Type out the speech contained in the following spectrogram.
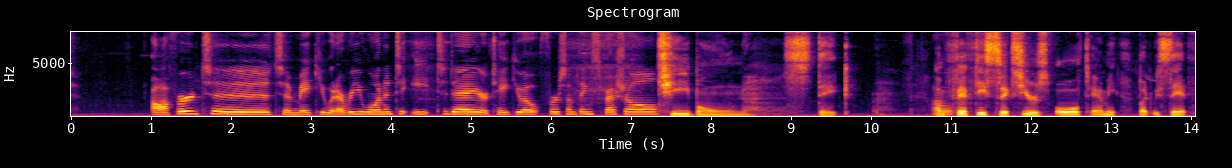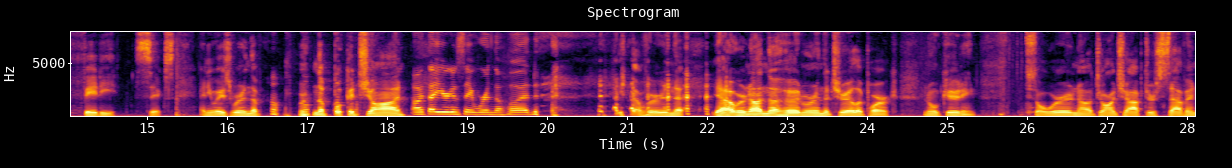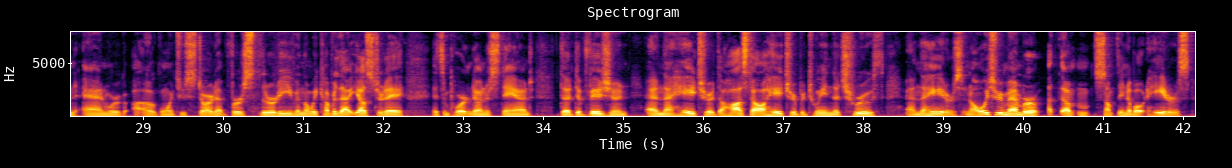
offered to to make you whatever you wanted to eat today or take you out for something special. T-bone steak. I'm Oh. 56 years old, Tammy, but we say it 56. Anyways, we're in the we're in the Book of John. Oh, I thought you were gonna say we're in the hood. Yeah, we're in the yeah, we're not in the hood. We're in the trailer park. No kidding. So we're in uh, John chapter seven, and we're uh, going to start at verse thirty. Even though we covered that yesterday, it's important to understand the division and the hatred, the hostile hatred between the truth and the haters. And always remember uh, um, something about haters.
